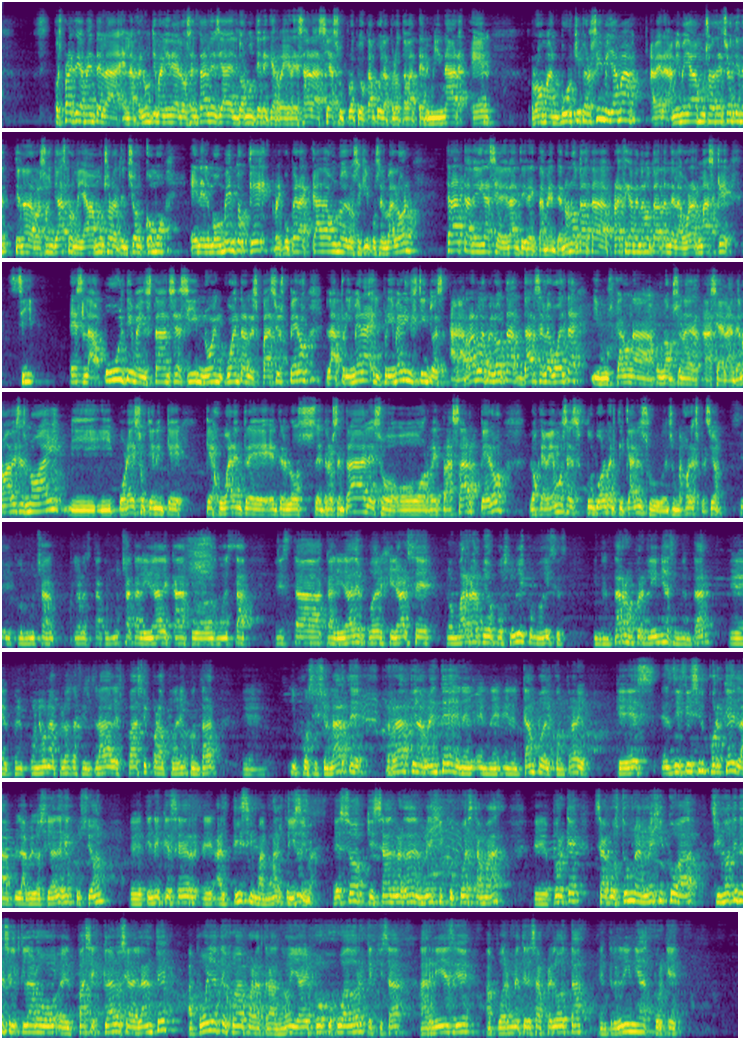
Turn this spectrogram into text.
pues prácticamente en la, en la penúltima línea de los centrales, ya el Dortmund tiene que regresar hacia su propio campo y la pelota va a terminar en Roman Burki, pero sí me llama, a ver, a mí me llama mucho la atención, tiene, tiene la razón Jasper, me llama mucho la atención cómo en el momento que recupera cada uno de los equipos el balón, trata de ir hacia adelante directamente, no, no trata, prácticamente no tratan de elaborar más que si es la última instancia, si no encuentran espacios, pero la primera, el primer instinto es agarrar la pelota, darse la vuelta y buscar una, opción hacia adelante, ¿no? A veces no hay y por eso tienen que que jugar entre, entre, los, entre los centrales o, retrasar, pero lo que vemos es fútbol vertical en su, en su mejor expresión. Sí, con mucha, claro está, con mucha calidad de cada jugador, ¿no? Esta, esta calidad de poder girarse lo más rápido posible y como dices, intentar romper líneas, intentar eh, poner una pelota filtrada al espacio para poder encontrar eh, y posicionarte rápidamente en el, en, en el, campo del contrario, que es, es difícil porque la, la velocidad de ejecución eh, tiene que ser eh, altísima, ¿no? Altísima. eso quizás, ¿verdad? En México cuesta más, eh, porque se acostumbra en México a, si no tienes el, claro, el pase claro hacia adelante, apóyate, juega para atrás, ¿no? Y hay poco jugador que quizá arriesgue a poder meter esa pelota entre líneas, porque,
